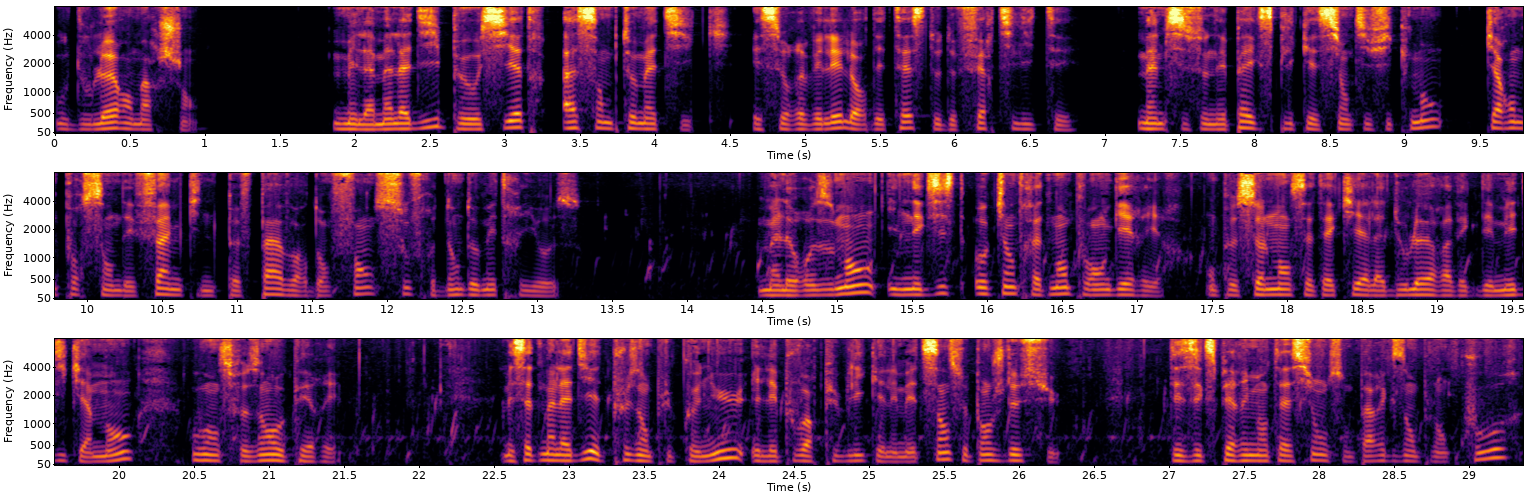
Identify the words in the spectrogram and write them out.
ou douleurs en marchant. Mais la maladie peut aussi être asymptomatique et se révéler lors des tests de fertilité. Même si ce n'est pas expliqué scientifiquement, 40% des femmes qui ne peuvent pas avoir d'enfants souffrent d'endométriose. Malheureusement, il n'existe aucun traitement pour en guérir. On peut seulement s'attaquer à la douleur avec des médicaments ou en se faisant opérer. Mais cette maladie est de plus en plus connue et les pouvoirs publics et les médecins se penchent dessus. Des expérimentations sont par exemple en cours.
